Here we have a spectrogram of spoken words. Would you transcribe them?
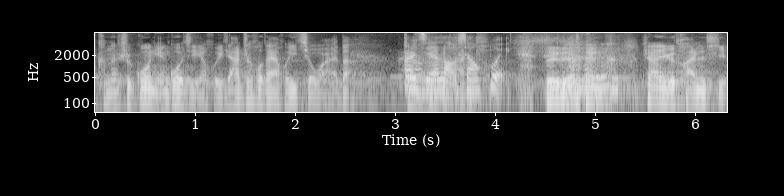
可能是过年过节回家之后，大家会一起玩的，二姐老乡会，对对对，这样一个团体，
